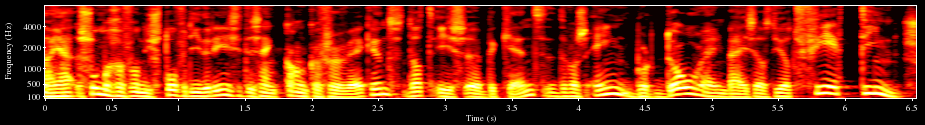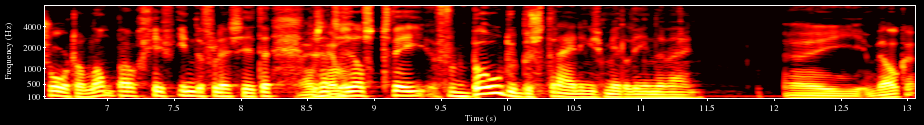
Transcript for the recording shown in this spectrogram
Nou ja, sommige van die stoffen die erin zitten zijn kankerverwekkend. Dat is uh, bekend. Er was één Bordeaux-wijn bij zelfs. Die had 14 soorten landbouwgif in de fles zitten. Er zaten zelfs twee verboden bestrijdingsmiddelen in de wijn. Uh, welke?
